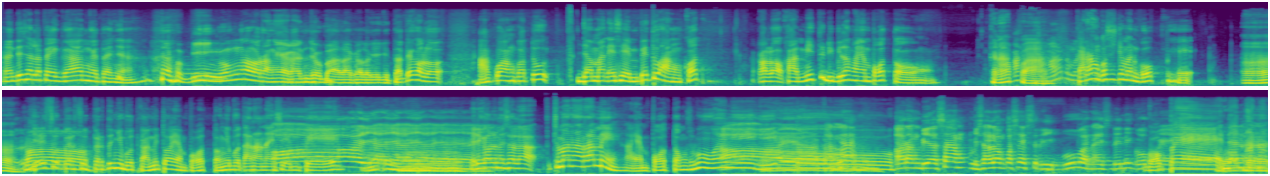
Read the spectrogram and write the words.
nanti salah pegang katanya. Bingung orang ya kan coba lah kalau kayak gitu. Tapi kalau aku angkot tuh zaman SMP tuh angkot kalau kami tuh dibilang ayam potong. Kenapa? Karena ongkosnya cuma gope. Ah. Jadi supir-supir tuh nyebut kami tuh ayam potong, nyebut anak-anak SMP. Oh iya iya iya iya. iya. Jadi kalau misalnya cuman rame ayam potong semua ini Oh, gitu. iya. Karena orang biasa misalnya ongkosnya seribu, anak SD ini gope. gope dan Gope. anak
